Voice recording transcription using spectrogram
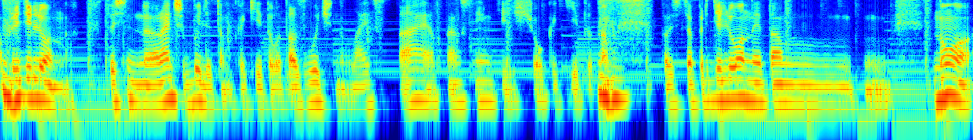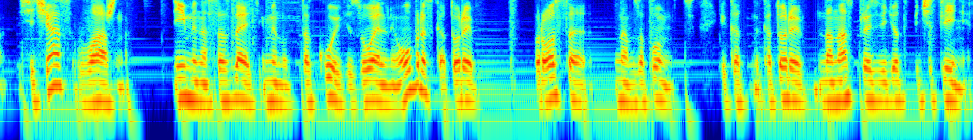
определенных. Mm-hmm. То есть раньше были там какие-то вот озвученные лайфстайл, там снимки, еще какие-то там, mm-hmm. то есть определенные там. Но сейчас важно именно создать именно такой визуальный образ, который просто нам запомнится, и который на нас произведет впечатление.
